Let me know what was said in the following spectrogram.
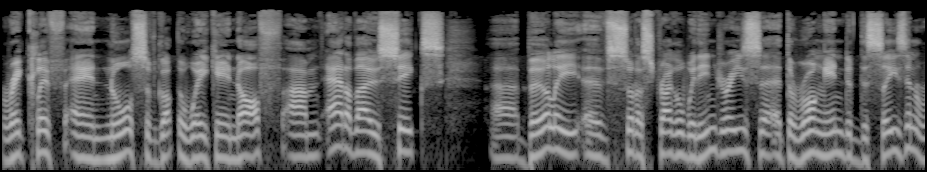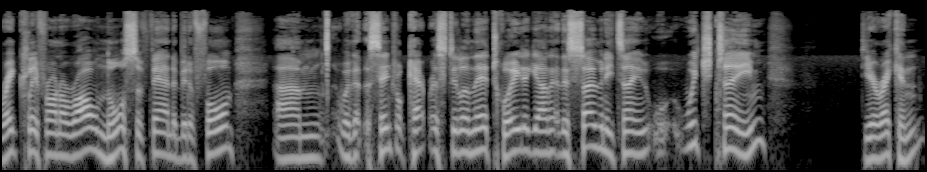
Redcliffe and Norths have got the weekend off. Um, out of those six, uh, Burleigh have sort of struggled with injuries at the wrong end of the season. Redcliffe are on a roll. Norths have found a bit of form. Um, we've got the Central Capra still in there. Tweed again. There's so many teams. Which team do you reckon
